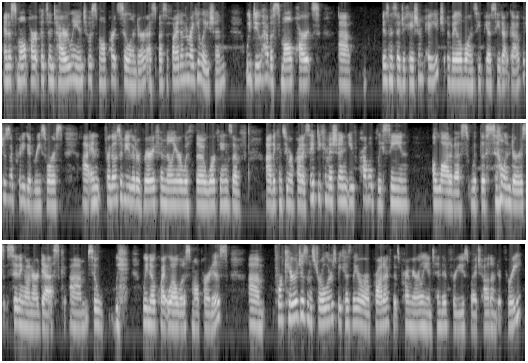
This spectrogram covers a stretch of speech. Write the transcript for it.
and a small part fits entirely into a small part cylinder as specified in the regulation. We do have a small parts uh, business education page available on cpsc.gov, which is a pretty good resource. Uh, and for those of you that are very familiar with the workings of uh, the Consumer Product Safety Commission, you've probably seen a lot of us with the cylinders sitting on our desk. Um, so we, we know quite well what a small part is. Um, for carriages and strollers, because they are a product that's primarily intended for use by a child under three,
